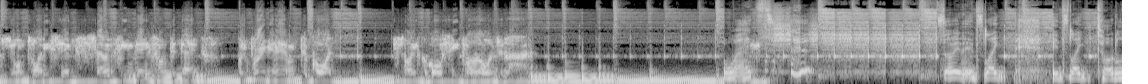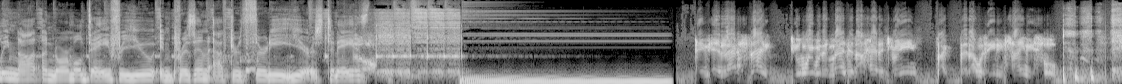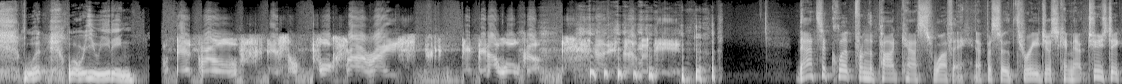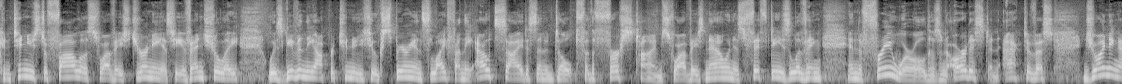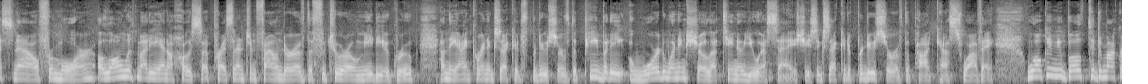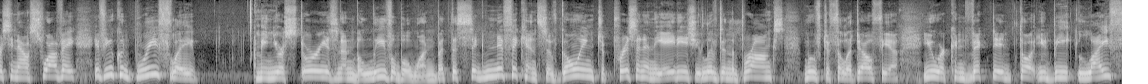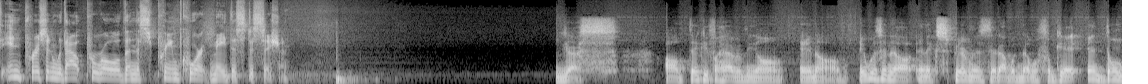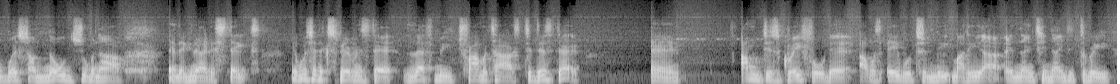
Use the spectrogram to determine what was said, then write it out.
June 26, 17 days from today, we bring him to court so he could go see parole in July. What? so it, it's like it's like totally not a normal day for you in prison after 30 years. Today is. No. Last you won't even imagine, I had a dream like, that I was eating Chinese food. what What were you eating? Egg roll and some pork fried rice, and then I woke up and I'm in bed. That's a clip from the podcast Suave. Episode 3 just came out Tuesday, continues to follow Suave's journey as he eventually was given the opportunity to experience life on the outside as an adult for the first time. Suave's now in his 50s, living in the free world as an artist and activist. Joining us now for more, along with Mariana Hinojosa, president and founder of the Futuro Media Group and the anchor and executive producer of the Peabody Award-winning show Latino USA. She's executive producer of the podcast Suave. Welcome you both to Democracy Now! Suave, if you could briefly I mean, your story is an unbelievable one, but the significance of going to prison in the 80s, you lived in the Bronx, moved to Philadelphia, you were convicted, thought you'd be life in prison without parole, then the Supreme Court made this decision. Yes. Um, thank you for having me on. And um, it was an, uh, an experience that I would never forget and don't wish on no juvenile in the United States. It was an experience that left me traumatized to this day. And I'm just grateful that I was able to meet Maria in 1993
